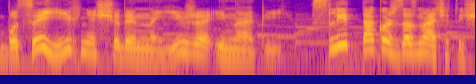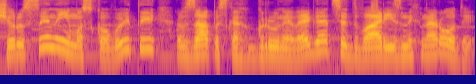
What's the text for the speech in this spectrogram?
бо це їхня щоденна їжа і напій. Слід також зазначити, що русини і московити в записках Груневега це два різних народи.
